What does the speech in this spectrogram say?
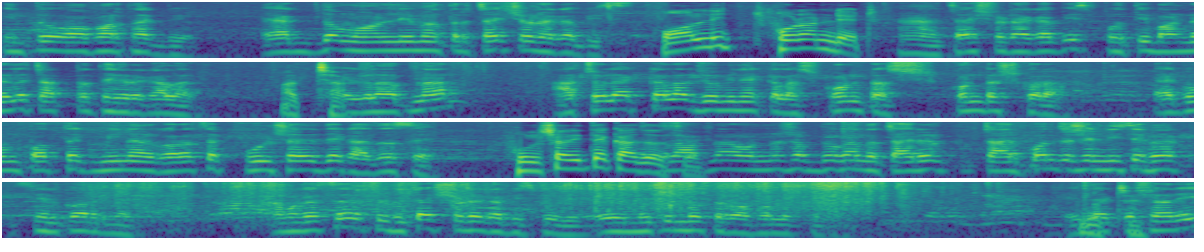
কিন্তু অফার থাকবে। একদম অনলি মাত্র চারশো টাকা পিস অনলি ফোর হান্ড্রেড হ্যাঁ চারশো টাকা পিস প্রতি বান্ডেলে চারটা থেকে কালার আচ্ছা। এগুলো আপনার আঁচল এক কালার জমিন এক কালার কন্টাস কন্টাস করা। একদম প্রত্যেক মিনার ঘর আছে ফুল শাড়িতে কাজ আছে। ফুল শাড়িতে কাজ আছে। আপনার অন্য সব দোকানদার চারের চার পঞ্চাশের নিচে সেল করে না আমার কাছে শুধু চারশো টাকা পিস পড়বে। এই নতুন বছর অফার লোক যে একটা শাড়ি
